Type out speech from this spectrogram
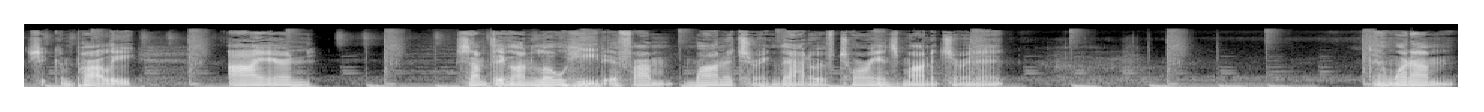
She can probably iron something on low heat if I'm monitoring that or if Torian's monitoring it. And what I'm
